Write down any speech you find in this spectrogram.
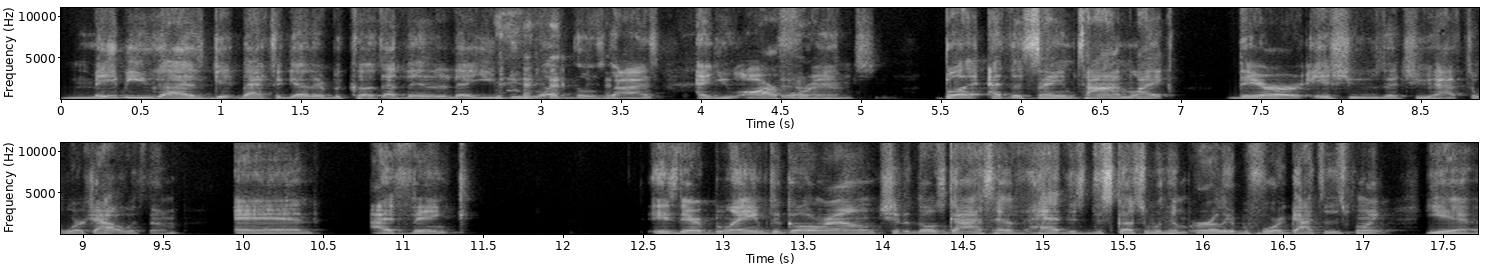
maybe you guys get back together because at the end of the day, you do love those guys and you are Yeah. friends. But at the same time, like, there are issues that you have to work out with them. And I think is there blame to go around? Should those guys have had this discussion with him earlier before it got to this point? Yeah.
